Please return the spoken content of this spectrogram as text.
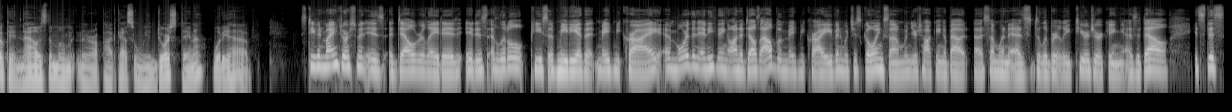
Okay, now is the moment in our podcast when we endorse Dana. What do you have? Stephen, my endorsement is Adele related. It is a little piece of media that made me cry, and more than anything on Adele's album made me cry, even, which is Going Some when you're talking about uh, someone as deliberately tear jerking as Adele. It's this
